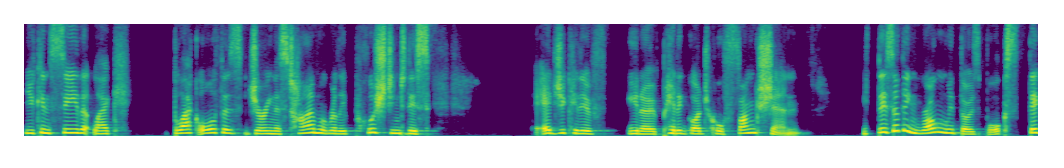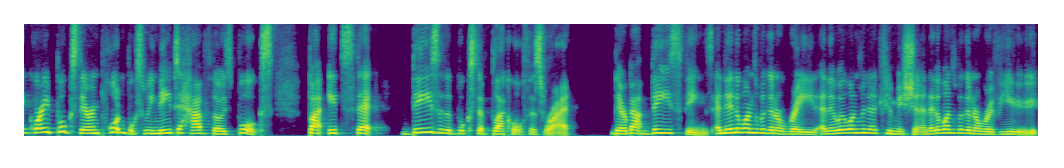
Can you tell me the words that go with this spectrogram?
you can see that like black authors during this time were really pushed into this educative you know pedagogical function there's nothing wrong with those books. They're great books. They're important books. We need to have those books. But it's that these are the books that Black authors write. They're about these things, and they're the ones we're going to read, and they're the ones we're going to commission, and they're the ones we're going to review.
